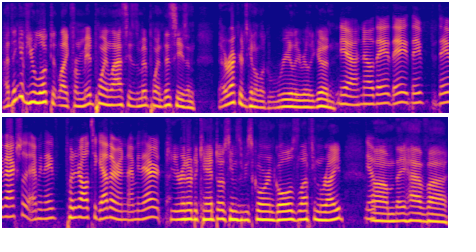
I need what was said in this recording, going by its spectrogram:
I think if you looked at like from midpoint last season to midpoint this season, their record's going to look really, really good. Yeah, no, they they they've they've actually. I mean, they've put it all together, and I mean, they're Kierino DeCanto seems to be scoring goals left and right. Yep. Um, they have uh,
